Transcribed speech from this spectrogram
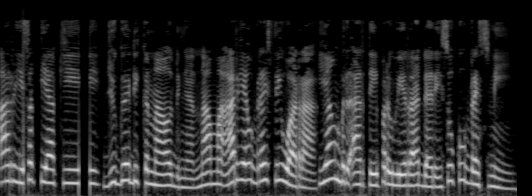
Arya Setyaki, juga dikenal dengan nama Arya Wrestiwara, yang berarti perwira dari suku Wresni.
